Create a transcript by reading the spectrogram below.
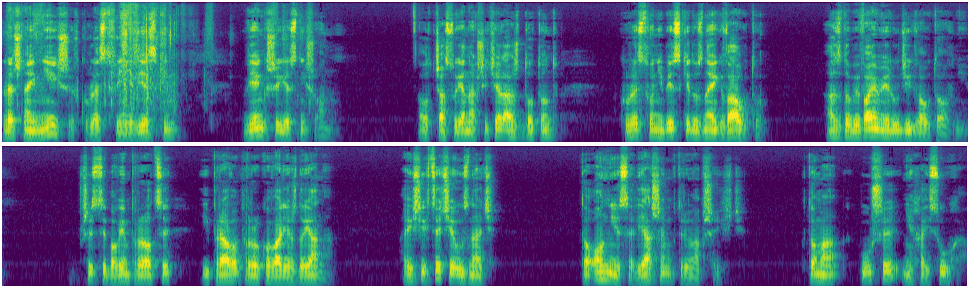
Lecz najmniejszy w Królestwie Niebieskim większy jest niż on. Od czasu Jana Chrzciciela aż dotąd Królestwo Niebieskie doznaje gwałtu, a zdobywają je ludzi gwałtowni. Wszyscy bowiem prorocy i prawo prorokowali aż do Jana. A jeśli chcecie uznać, to on jest Eliaszem, który ma przyjść. Kto ma uszy, niechaj słucha.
